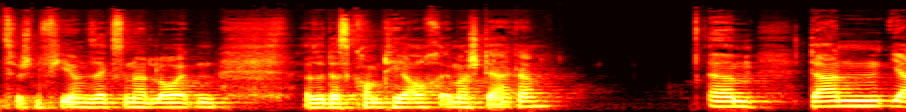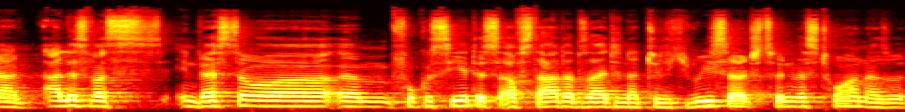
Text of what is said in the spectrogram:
zwischen 400 und 600 Leuten. Also das kommt hier auch immer stärker. Ähm, dann ja alles, was Investor ähm, fokussiert ist auf Startup-Seite natürlich Research zu Investoren. Also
